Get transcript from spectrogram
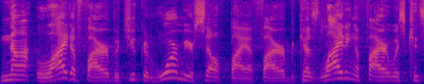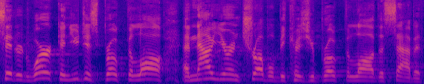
not light a fire, but you could warm yourself by a fire because lighting a fire was considered work, and you just broke the law, and now you're in trouble because you broke the law of the Sabbath.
